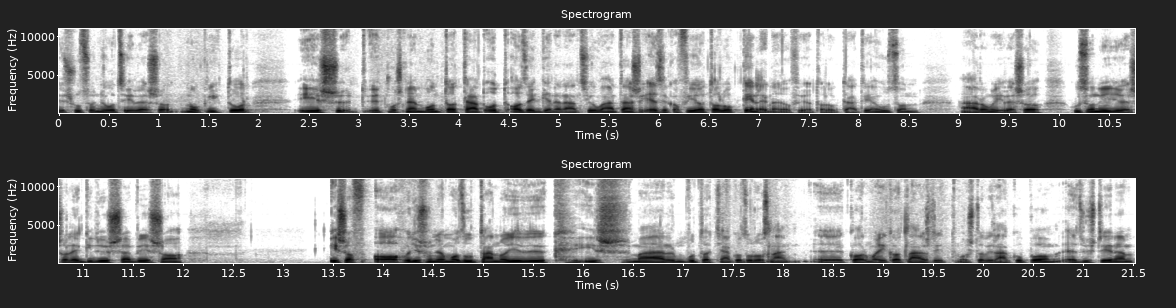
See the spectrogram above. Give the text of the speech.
és 28 éves a Nok Viktor, és őt most nem mondta, tehát ott az egy generációváltás, ezek a fiatalok tényleg nagyon fiatalok, tehát ilyen 23 éves, a 24 éves a legidősebb, és a, és a, a, hogy is mondjam, az utána jövők is már mutatják az oroszlán karmaikat, lásd itt most a világkupa ezüstérem,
